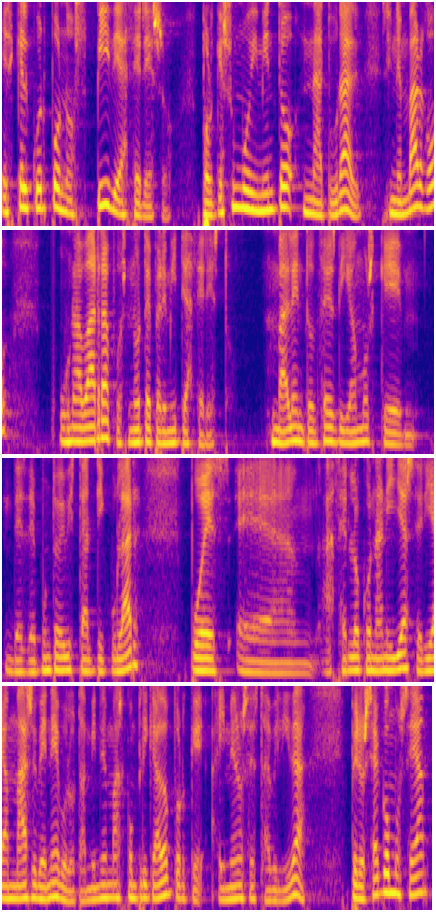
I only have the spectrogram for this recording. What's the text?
es que el cuerpo nos pide hacer eso, porque es un movimiento natural. Sin embargo, una barra pues no te permite hacer esto. ¿Vale? Entonces digamos que desde el punto de vista articular, pues eh, hacerlo con anillas sería más benévolo. También es más complicado porque hay menos estabilidad. Pero sea como sea,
